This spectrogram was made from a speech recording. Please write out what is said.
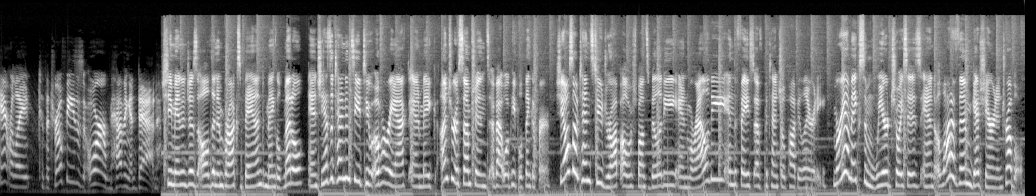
Can't relate to the trophies or having a dad. She manages Alden and Brock's band, Mangled Metal, and she has a tendency to overreact and make untrue assumptions about what people think of her. She also tends to drop all responsibility and morality in the face of potential popularity. Maria makes some weird choices, and a lot of them get Sharon in trouble.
